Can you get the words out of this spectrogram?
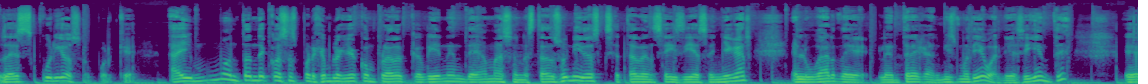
es curioso porque hay un montón de cosas, por ejemplo, que yo he comprado que vienen de Amazon Estados Unidos, que se tardan seis días en llegar, en lugar de la entrega el mismo día o al día siguiente. Eh,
